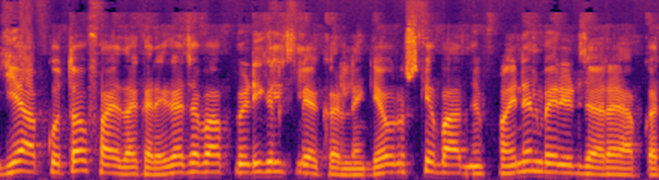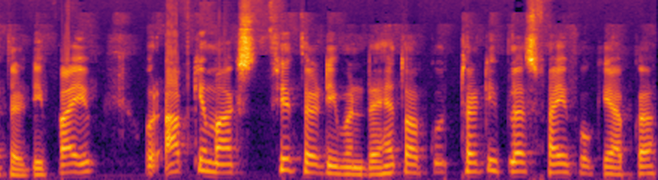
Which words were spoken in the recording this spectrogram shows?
ये आपको तब फ़ायदा करेगा जब आप मेडिकल क्लियर कर लेंगे और उसके बाद में फाइनल मेरिट जा रहा है आपका थर्टी फाइव और आपके मार्क्स फिर थर्टी बन रहे हैं तो आपको थर्टी प्लस फाइव होकर आपका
